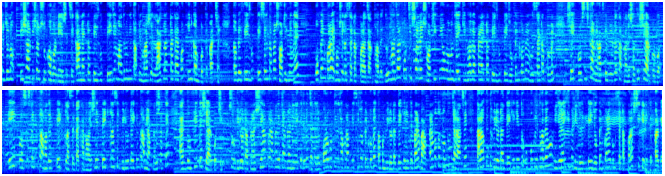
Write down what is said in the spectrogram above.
ক্রিয়েটরদের জন্য বিশাল বিশাল সুখবর নিয়ে এসেছে। কারণ একটা ফেসবুক পেজের মাধ্যমে কিন্তু আপনি মাসে লাখ লাখ টাকা এখন ইনকাম করতে পারছেন। তবে ফেসবুক পেজটা কিন্তু আপনার সঠিক নিয়মে ওপেন করা এবং সেটা সেট আপ করা জানতে হবে। দুই হাজার পঁচিশ সালের সঠিক নিয়ম অনুযায়ী কীভাবে আপনারা একটা ফেসবুক পেজ ওপেন করবেন এবং সেট আপ করবেন, সেই প্রসেসটা আমি আজকের ভিডিওতে আপনাদের সাথে শেয়ার করব। এই প্রসেসটা কিন্তু আমাদের পেড ক্লাসে দেখানো হয়। সেই পেড ক্লাসের ভিডিওটাই কিন্তু আমি আপনাদের সাথে একদম ফ্রিতে শেয়ার করছি। সো ভিডিওটা আপনারা শেয়ার করে আপনাদের টাইমলাইনে রেখে দেবেন, যাতে পরবর্তীতে যখন আপনি পেজ ওপেন করবেন, তখন ভিডিওটা দেখে নিতে পারবেন বা আপনার মতো নতুন যারা আছে, তারাও কিন্তু ভিডিওটা দেখে কিন্তু উপকৃত হবে এবং নিজেরাই কিন্তু নিজেদের পেজ ওপেন করা এবং সেট আপ করা শিখে নিতে পারবে।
